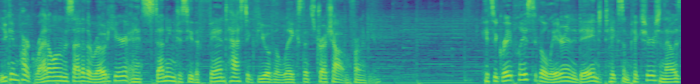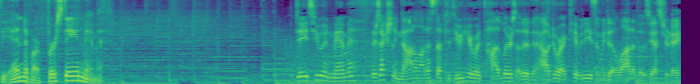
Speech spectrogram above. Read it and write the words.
You can park right along the side of the road here, and it's stunning to see the fantastic view of the lakes that stretch out in front of you. It's a great place to go later in the day and to take some pictures, and that was the end of our first day in Mammoth. Day two in Mammoth. There's actually not a lot of stuff to do here with toddlers other than outdoor activities, and we did a lot of those yesterday.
